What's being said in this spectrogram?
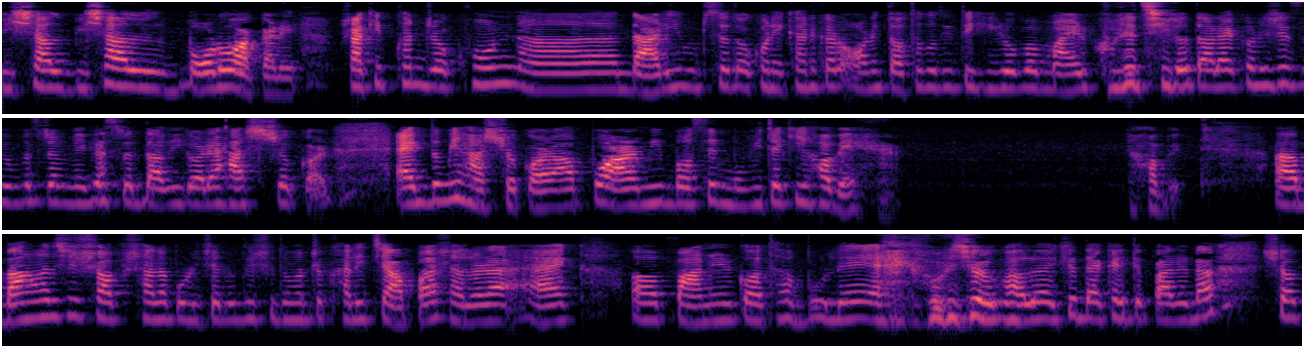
বিশাল বিশাল বড় আকারে। শাকিব খান যখন দাড়ি উঠছে, তখন এখানকার অনেক তথাকথিত হিরো বা মায়ের খুলেছিল তারা এখন এসে সুপারস্টার মেগাস্টার দাবি করে, হাস্যকর, একদমই হাস্যকর। আপু আর্মি বসের মুভিটা কি হবে? হ্যাঁ হবে। বাংলাদেশের সব শালা পরিচালকদের শুধুমাত্র খালি চাপা, শালারা এক পানের কথা বলে এক পরিচালক ভালো একশো দেখাইতে পারে না। সব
